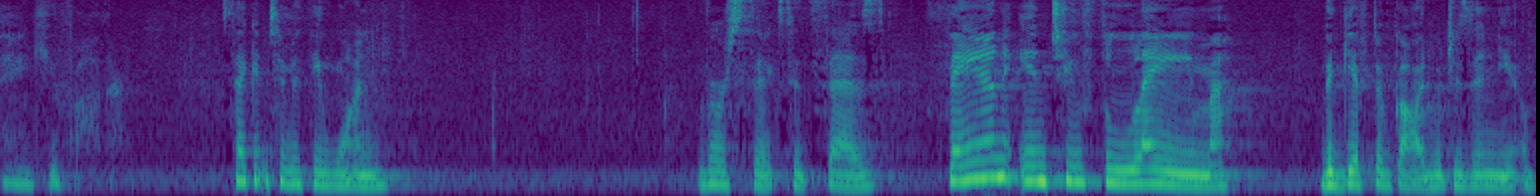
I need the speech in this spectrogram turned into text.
Thank you, Father. 2 Timothy 1, verse 6, it says, Fan into flame the gift of God which is in you.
